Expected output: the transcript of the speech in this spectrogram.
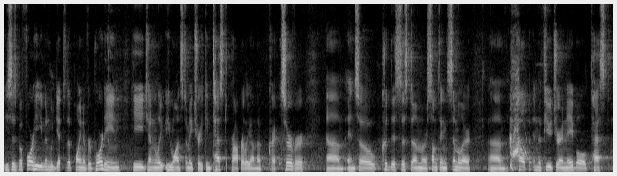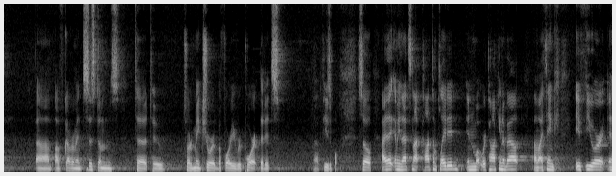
he says before he even would get to the point of reporting, he generally he wants to make sure he can test properly on the correct server. Um, and so, could this system or something similar um, help in the future enable test uh, of government systems to, to sort of make sure before you report that it's uh, feasible. So I think, I mean, that's not contemplated in what we're talking about. Um, I think if you're a,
